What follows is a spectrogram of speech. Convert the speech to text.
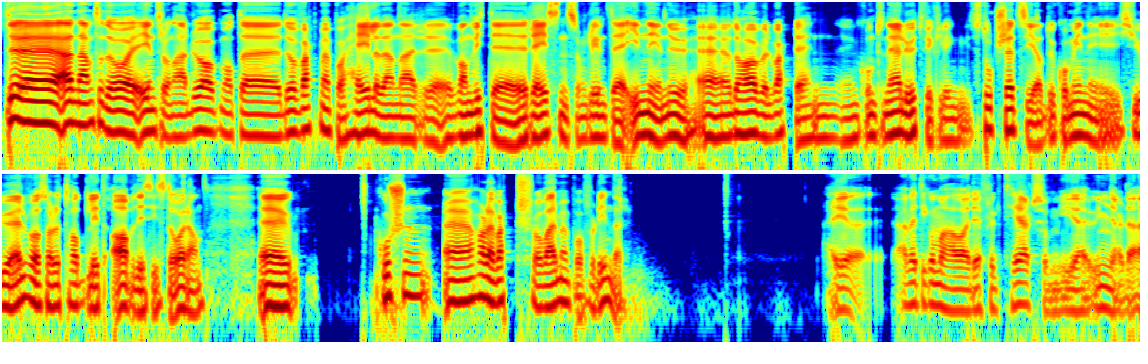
Du, eh, jeg nevnte det òg i introen her. Du har på en måte Du har vært med på hele den der eh, vanvittige reisen som Glimt er inne i nå. Eh, Det har vel vært en, kontinuerlig utvikling stort sett siden du kom inn i 2011, og så har det tatt litt av de siste årene. Hvordan har det vært å være med på for din del? Jeg, jeg vet ikke om jeg har reflektert så mye under det,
